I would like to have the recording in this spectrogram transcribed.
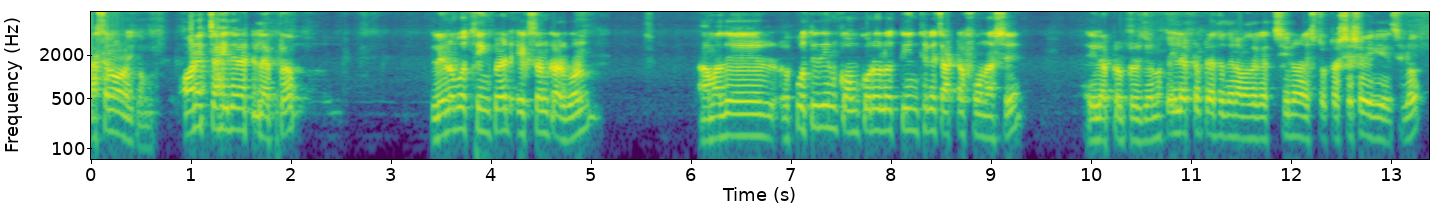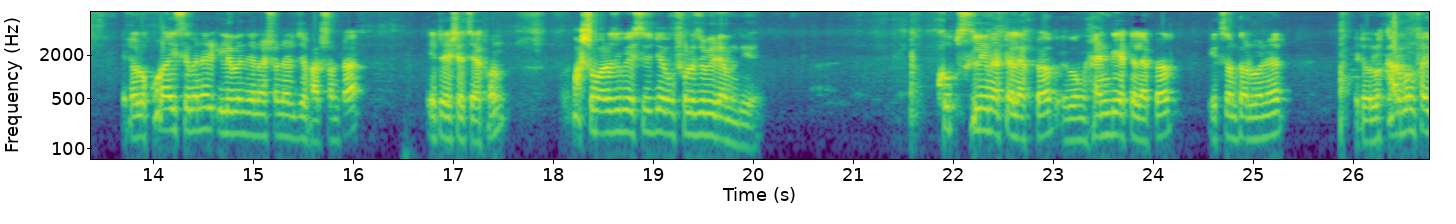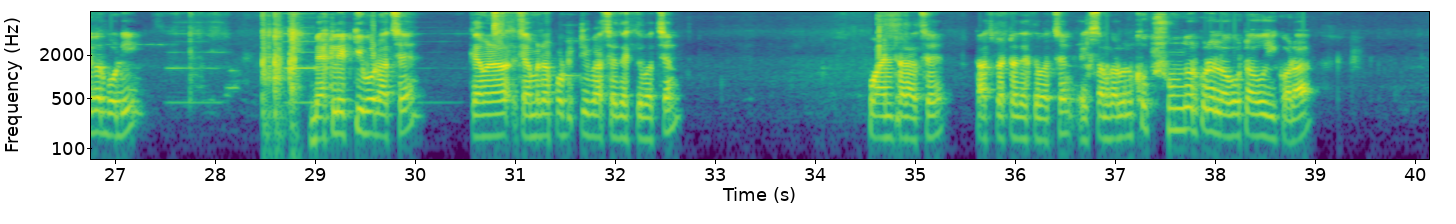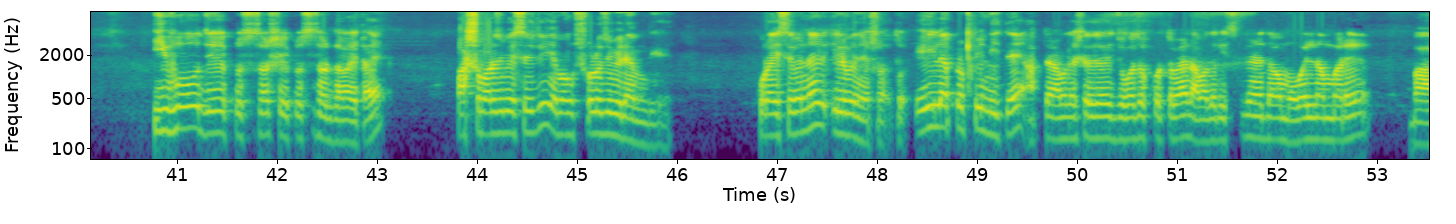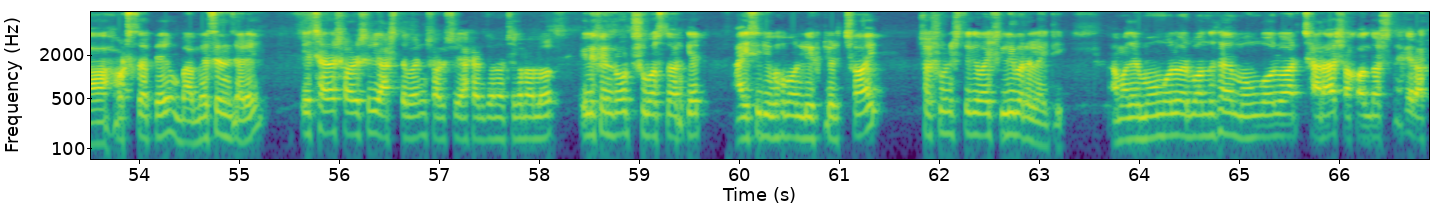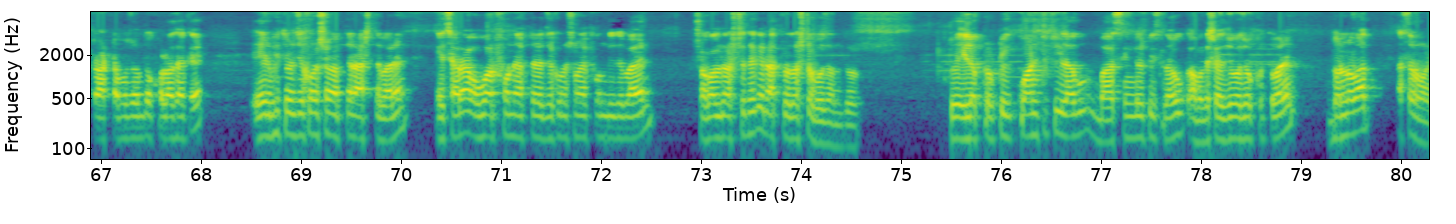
আসসালামু আলাইকুম। অনেক চাহিদার একটা laptop Lenovo ThinkPad X one carbon আমাদের প্রতিদিন কম করে হলো তিন থেকে চারটা ফোন আসে এই ল্যাপটপটার জন্য। তো এই ল্যাপটপটা এতদিন আমাদের কাছে ছিল না, স্টকটা শেষ হয়ে গিয়েছিল। এটা হলো কোরাই সেভেনের ইলেভেন জেনারেশনের যে ভার্সনটা এটা এসেছে এখন। পাঁচশো বারো জিবি এসএসডি এবং ষোলো জিবি র্যাম দিয়ে। খুব স্লিম একটা ল্যাপটপ এবং হ্যান্ডি একটা ল্যাপটপ এক্সন কার্বনের এটা হলো carbon fibre body backlit keyboard আছে, ক্যামেরা ক্যামেরা প্রোটেক্টিভ আছে দেখতে পাচ্ছেন। পয়েন্টার আছে টাচপ্যাডটা দেখতে পাচ্ছেন। এক্সন কার্বন খুব সুন্দর করে লগোটাও ই করা। ইভো যে প্রসেসর সেই প্রসেসর দেওয়া এটায়। পাঁচশো বারো জিবি এসএসডি এবং ষোলো জিবি র্যাম দিয়ে। কোরাই সেভেনের ইলেভেন জেনারেশন তো এই ল্যাপটপটি নিতে আপনারা আমাদের সাথে যোগাযোগ করতে পারেন। আমাদের স্ক্রিনে দেওয়া মোবাইল নাম্বারে বা হোয়াটসঅ্যাপে বা মেসেঞ্জারে এছাড়া সরাসরি আসতে পারেন, সরাসরি আসার জন্য ঠিকানা হলো Elephant Road Subhash market ICD ভবন লিফটের ছয়, ছয়শো উনিশ থেকে বাইশ লিবারেল আইটি আমাদের মঙ্গলবার বন্ধ থাকে, মঙ্গলবার ছাড়া সকাল দশ থেকে রাত্র আটটা পর্যন্ত খোলা থাকে। এর ভিতর যে কোনো সময় আপনারা আসতে পারেন। এছাড়া ওভার ফোনে আপনারা যে কোনো সময় ফোন দিতে পারেন, সকাল দশটা থেকে রাত্র দশটা পর্যন্ত। তো এই ল্যাপটপটি কোয়ান্টিটি লাগুক বা সিঙ্গেল পিস লাগুক, আমাদের সাথে যোগাযোগ করতে পারেন। ধন্যবাদ, আসসালামু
